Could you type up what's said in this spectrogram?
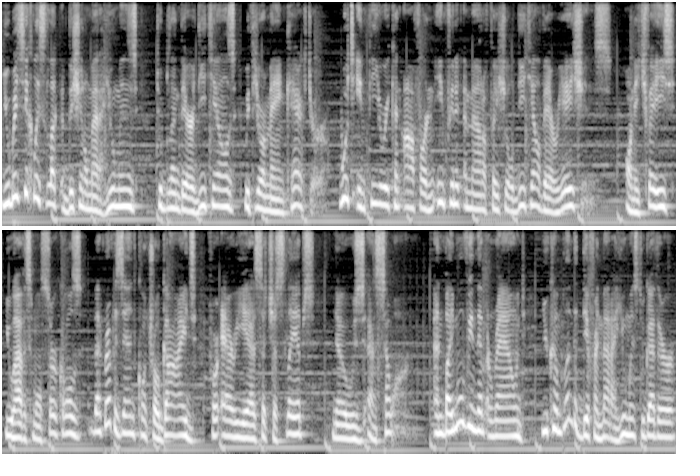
You basically select additional metahumans to blend their details with your main character, which in theory can offer an infinite amount of facial detail variations. On each face, you have small circles that represent control guides for areas such as lips, nose, and so on. And by moving them around, you can blend the different metahumans together,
